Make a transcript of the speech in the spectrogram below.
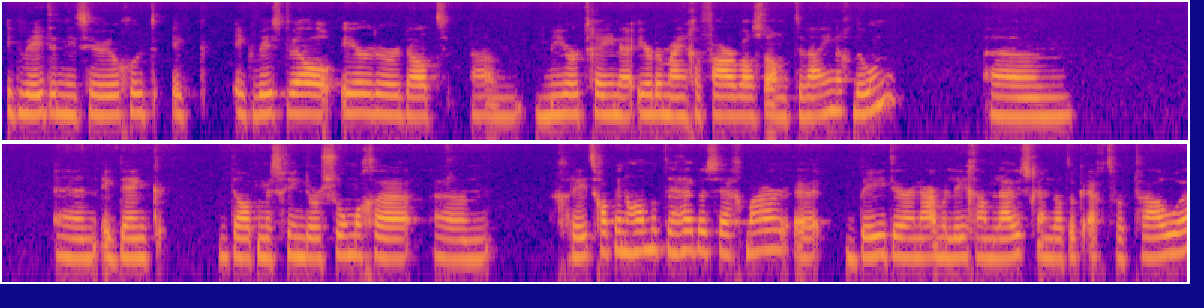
ik weet het niet zo heel goed. Ik, ik wist wel eerder dat um, meer trainen eerder mijn gevaar was dan te weinig doen. Um, en ik denk dat misschien door sommige um, gereedschap in handen te hebben, zeg maar, uh, beter naar mijn lichaam luisteren en dat ook echt vertrouwen,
